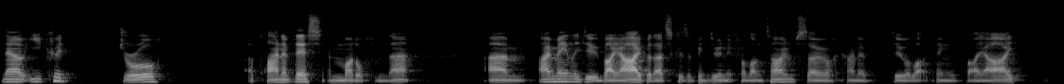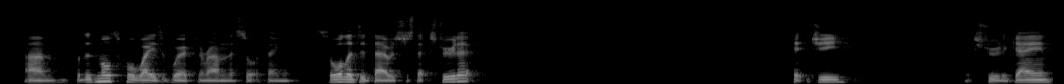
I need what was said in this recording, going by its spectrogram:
Now you could draw a plan of this and model from that. Um, I mainly do it by eye, but that's because I've been doing it for a long time, so I kind of do a lot of things by eye. Um, but there's multiple ways of working around this sort of thing. So all I did there was just extrude it, hit G, extrude again,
